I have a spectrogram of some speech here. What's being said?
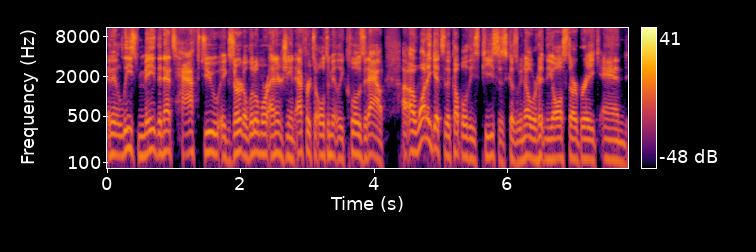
and at least made the Nets have to exert a little more energy and effort to ultimately close it out. I, I want to get to the couple of these pieces because we know we're hitting the All Star break, and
